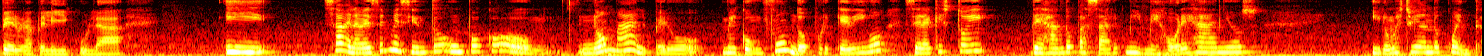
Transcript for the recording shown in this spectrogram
ver una película. Y, ¿saben? A veces me siento un poco, no mal, pero me confundo porque digo, ¿será que estoy dejando pasar mis mejores años y no me estoy dando cuenta?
